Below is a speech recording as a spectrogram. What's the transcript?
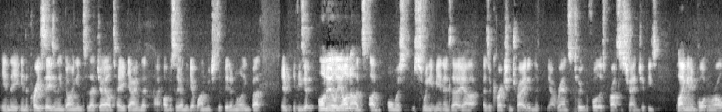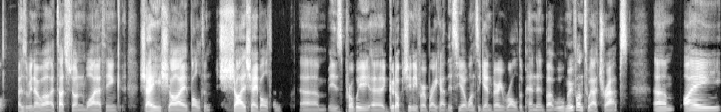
in the in the preseason and going into that JLT game, that I obviously only get one, which is a bit annoying. But if, if he's on early on, I'd, I'd almost swing him in as a uh, as a correction trade in the you know, rounds two before those prices change if he's playing an important role. As we know, uh, I touched on why I think Shay Shai Bolton, Shy Shay Bolton, um, is probably a good opportunity for a breakout this year. Once again, very role dependent. But we'll move on to our traps. Um, I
